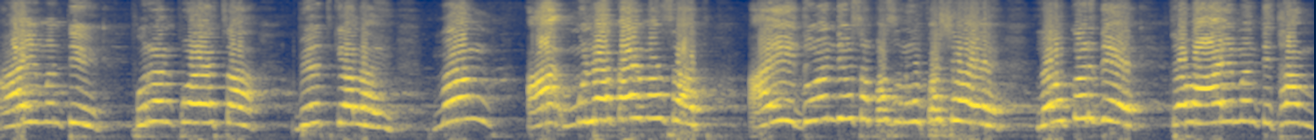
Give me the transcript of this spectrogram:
आई म्हणते पुरणपोळ्याचा भेद केलाय मग आ- मुलं काय म्हणतात आई दोन दिवसापासून उपाशी आहे लवकर दे तेव्हा आई म्हणते थांब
